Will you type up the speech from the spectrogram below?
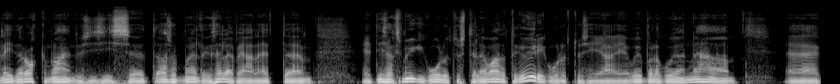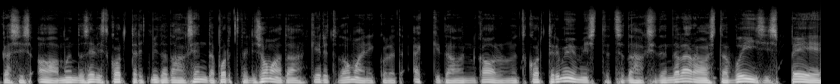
leida rohkem lahendusi, siis tasub mõelda ka selle peale, et et lisaks müügikuulutustele vaadata ka üürikuulutusi ja, ja võib-olla kui on näha äh, kas siis A, mõnda sellist korterit, mida tahaks enda portfellis omada, kirjutada omanikule, et äkki ta on kaalunud korteri müümist, et sa tahaksid endale ära osta, või siis B,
